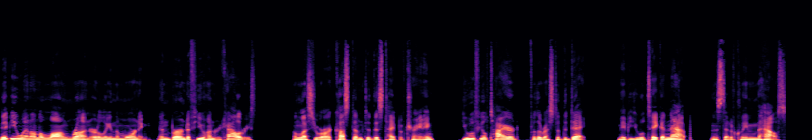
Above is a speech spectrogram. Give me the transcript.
Maybe you went on a long run early in the morning and burned a few hundred calories. Unless you are accustomed to this type of training, you will feel tired for the rest of the day. Maybe you will take a nap instead of cleaning the house.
